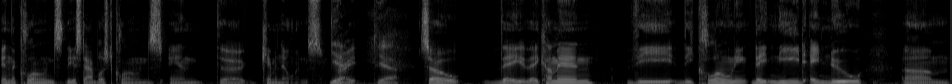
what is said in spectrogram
and the clones, the established clones, and the Kaminoans. Yeah. Right? Yeah. So they they come in the the cloning they need a new um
